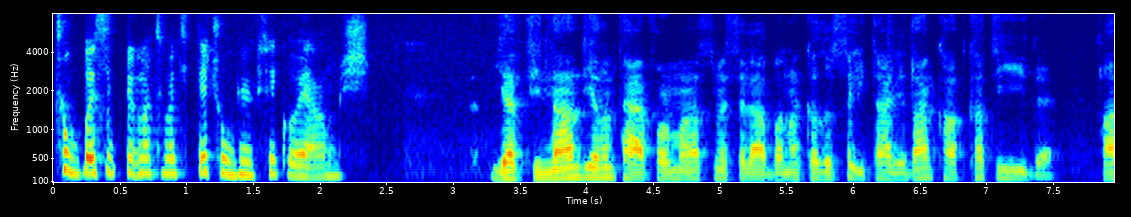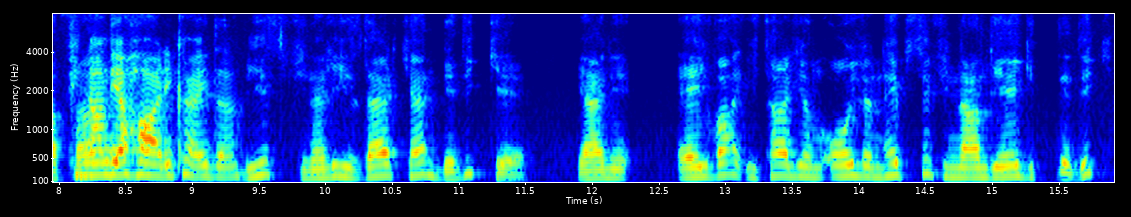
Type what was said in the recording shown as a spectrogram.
çok basit bir matematikte çok yüksek oy almış. Ya Finlandiya'nın performansı mesela bana kalırsa İtalya'dan kat kat iyiydi. Hatta Finlandiya harikaydı. biz finali izlerken dedik ki yani eyvah İtalya'nın oylarının hepsi Finlandiya'ya gitti dedik.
